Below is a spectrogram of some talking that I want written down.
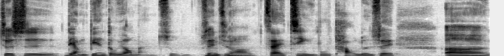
就是两边都要满足，所以你就要再进一步讨论。所以，呃，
